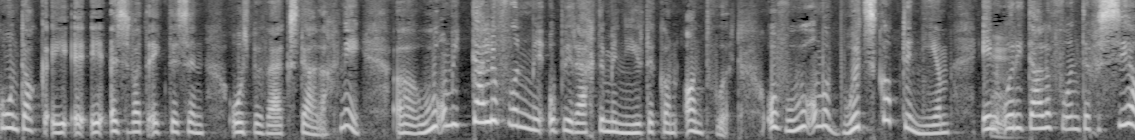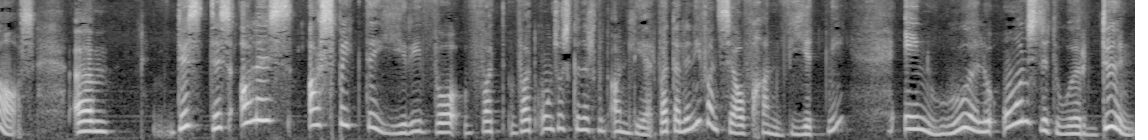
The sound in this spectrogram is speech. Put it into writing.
kontak eh, eh, eh, is wat ek tussen ons bewerkstellig nê. Uh, hoe om die telefoon op die regte manier te kan antwoord of hoe om 'n boodskap te neem en Hmm. oor die telefoon te gesels. Um, dis dis alles aspekte hierdie wat wat wat ons ons kinders moet aanleer wat hulle nie van self gaan weet nie en hoe hulle ons dit hoor doen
